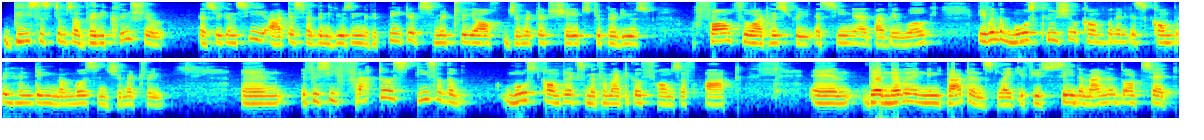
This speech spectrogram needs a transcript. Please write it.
these systems are very crucial. As you can see artists have been using repeated symmetry of geometric shapes to produce form throughout history as seen by their work. Even the most crucial component is comprehending numbers and geometry. And if you see fractals these are the most complex mathematical forms of art. And they're never-ending patterns. Like if you see the Mandelbrot set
